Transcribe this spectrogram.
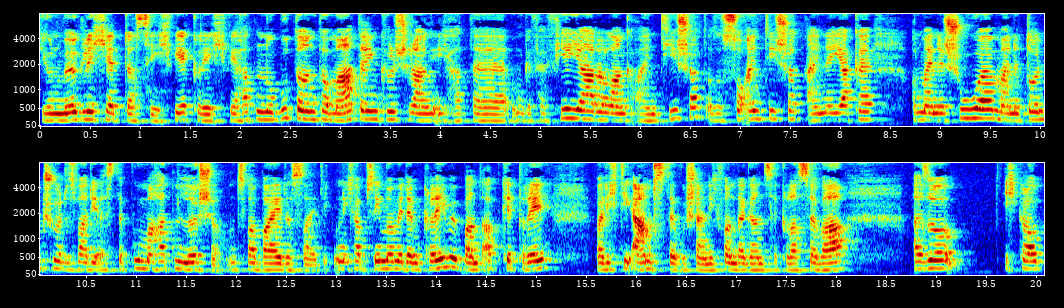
die Unmögliche, dass ich wirklich, wir hatten nur Butter und Tomate im Kühlschrank. Ich hatte ungefähr vier Jahre lang ein T-Shirt, also so ein T-Shirt, eine Jacke und meine Schuhe, meine Turnschuhe, das war die erste Puma, hatten Löcher und zwar beiderseitig. Und ich habe sie immer mit dem Klebeband abgedreht, weil ich die ärmste wahrscheinlich von der ganzen Klasse war. Also ich glaube,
